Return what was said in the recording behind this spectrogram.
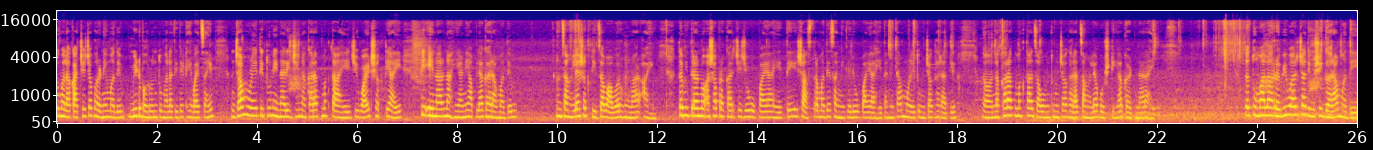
तुम्हाला काचेच्या भरणीमध्ये मीठ भरून तुम्हाला तिथे ठेवायचं आहे. ज्यामुळे तिथून येणारी जी नकारात्मकता आहे जी वाईट शक्ती आहे ती येणार नाही आणि आपल्या घरामध्ये चांगल्या शक्तीचा वावर होणार आहे. तर मित्रांनो अशा प्रकारचे जे उपाय आहेत ते शास्त्रामध्ये सांगितलेले उपाय आहेत आणि त्यामुळे तुमच्या घरातील नकारात्मकता जाऊन तुमच्या घरात चांगल्या गोष्टी ह्या घडणार आहेत. तर तुम्हाला रविवारच्या दिवशी घरामध्ये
